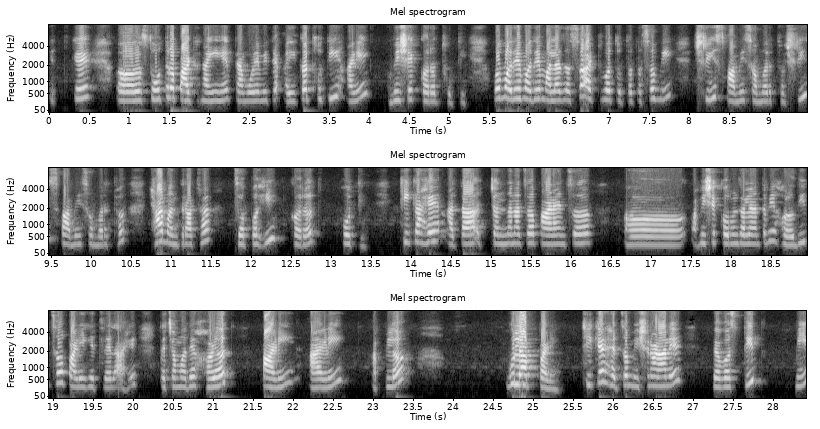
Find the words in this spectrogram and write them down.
इतके स्तोत्र पाठ नाहीये त्यामुळे मी ते ऐकत होती आणि अभिषेक करत होती. व मध्ये मध्ये मला जसं आठवत होतं तसं मी श्री स्वामी समर्थ श्री स्वामी समर्थ ह्या मंत्राचा जपही करत होती. ठीक आहे. आता चंदनाचं पाण्याचं अभिषेक करून झाल्यानंतर मी हळदीचं पाणी घेतलेलं आहे. त्याच्यामध्ये हळद पाणी आणि आपलं गुलाब पाणी. ठीक आहे? ह्याचं मिश्रणाने व्यवस्थित मी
